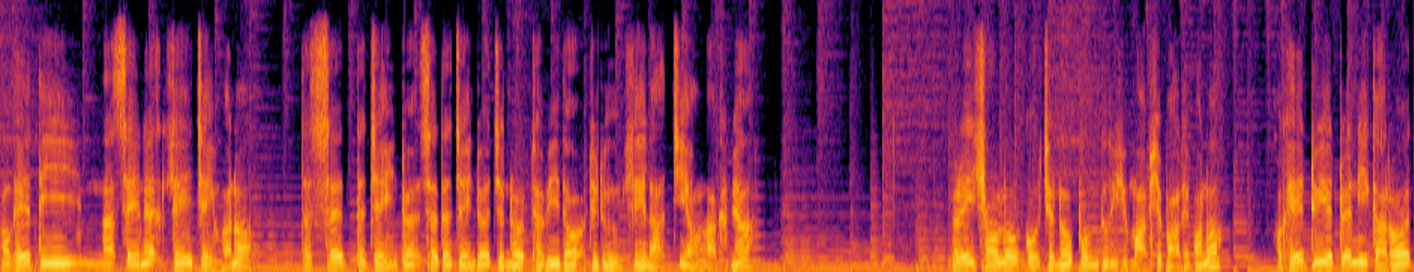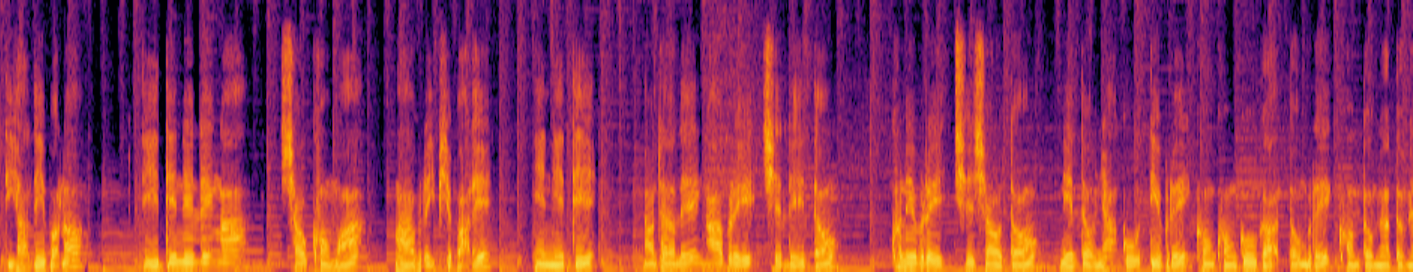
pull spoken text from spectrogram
โอเคဒီ20နဲ့4ချိန်ပေါ့နော်30ချိန်အတွက်70ချိန်အတွက်ကျွန်တော်ထပ်ပြီးတော့အတူတူလေ့လာကြည့်အောင်လားခင်ဗျာပရိတ်6လုံးကိုကျွန်တော်ပုံသူယူမှာဖြစ်ပါတယ်ပေါ့နော်โอเคတွေ့ရ20ကတော့ဒီဟာလေးပေါ့နော်ဒီတင်းနေလေး9 6ခွန်မှာ 5ပရိတ်ဖြစ်ပါတယ်။ညနေတည်းနောက်ထပ်လည်း5ပရိတ်ချစ်လေး3ခုနှစ်ပရိတ်ချစ်လျှောက်3နေ့3ည9တိပရိတ်ခွန်ခွန်9က3ပရိတ်ခွန်3ည3ည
